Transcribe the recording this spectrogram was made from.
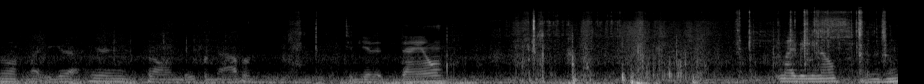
Well, maybe get out here and put on a deeper diver to get it down. Maybe, you know. Mm-hmm.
